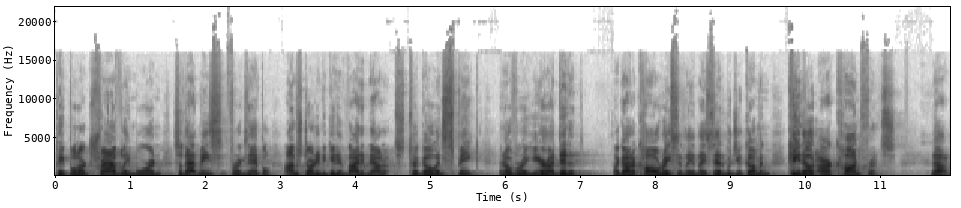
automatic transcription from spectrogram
people are traveling more. And so that means, for example, I'm starting to get invited now to, to go and speak. And over a year, I did it. I got a call recently and they said, Would you come and keynote our conference? Now,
